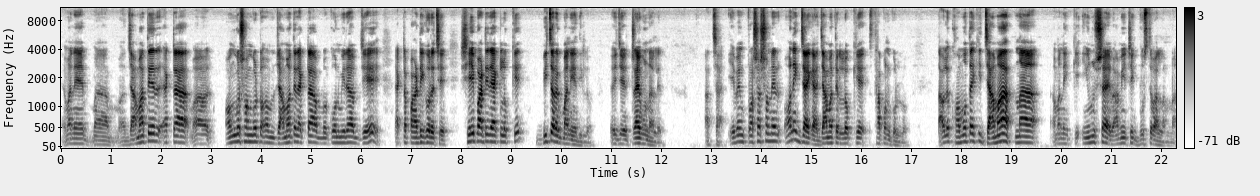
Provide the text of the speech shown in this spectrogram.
মানে জামাতের একটা অঙ্গ সংগঠন, জামাতের একটা কর্মীরা যে একটা পার্টি করেছে, সেই পার্টির এক লোককে বিচারক বানিয়ে দিল ওই যে ট্রাইব্যুনালের। আচ্ছা এবং প্রশাসনের অনেক জায়গায় জামাতের লোককে স্থাপন করল। তাহলে ক্ষমতায় কি জামাত না মানে কি ইউনুস সাহেব? আমি ঠিক বুঝতে পারলাম না।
